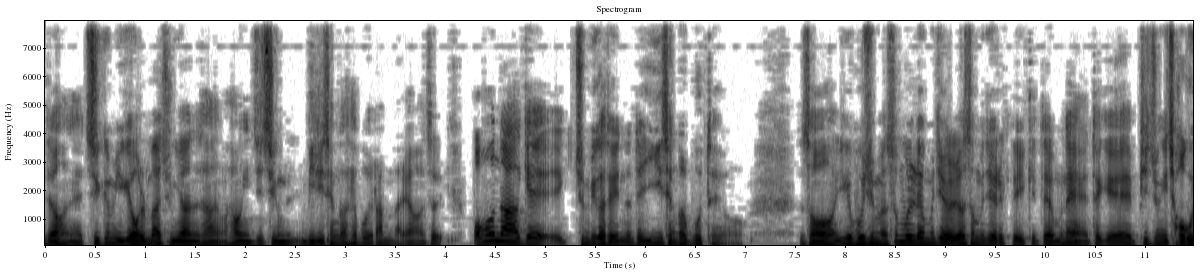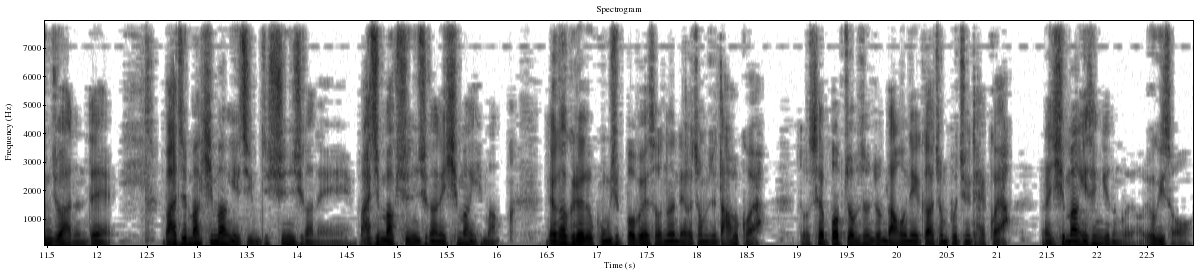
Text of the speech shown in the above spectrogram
그죠? 네, 지금 이게 얼마나 중요한 상황인지 지금 미리 생각해 보란 말이에요. 그래서 뻔하게 준비가 돼 있는데 이 생각을 못 해요. 그래서 이게 보시면 24문제, 16문제 이렇게 돼 있기 때문에 되게 비중이 적은 줄 아는데 마지막 희망이 지금 쉬는 시간에 마지막 쉬는 시간에 희망이 희망. 내가 그래도 공시법에서는 내가 점점 나올 거야. 또 세법 점수는 좀 나오니까 좀 보충이 될 거야. 라는 희망이 생기는 거예요. 여기서.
